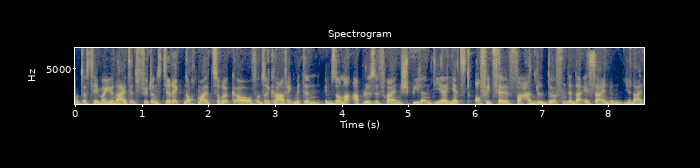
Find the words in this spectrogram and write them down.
Und das Thema United führt uns direkt nochmal zurück auf unsere Grafik mit den im Sommer ablösefreien Spielern, die ja jetzt offiziell verhandeln dürfen, denn da ist ja ein United-Spieler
